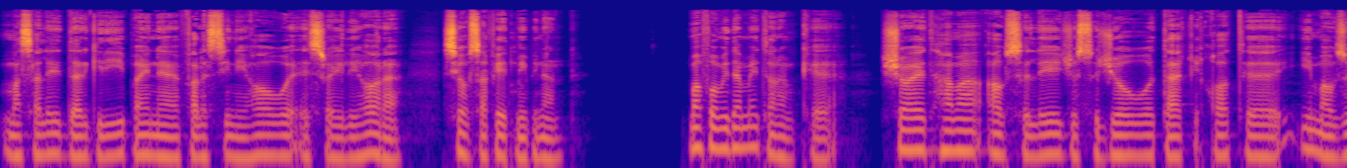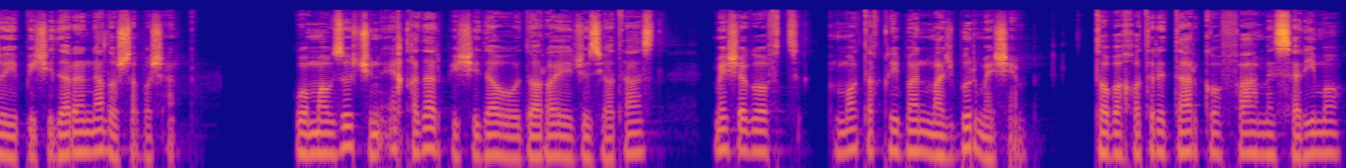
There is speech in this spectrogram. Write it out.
مسئله درگیری بین فلسطینی ها و اسرائیلی ها را سیاه سفید می‌بینن ما فهمیدم می‌تونم که شاید همه حوصله جستجو و تحقیقات این موضوع پیچیده را نداشته باشند. و موضوع چون اینقدر پیچیده و دارای جزیات است میشه گفت ما تقریبا مجبور میشیم تا به خاطر درک و فهم سری ما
